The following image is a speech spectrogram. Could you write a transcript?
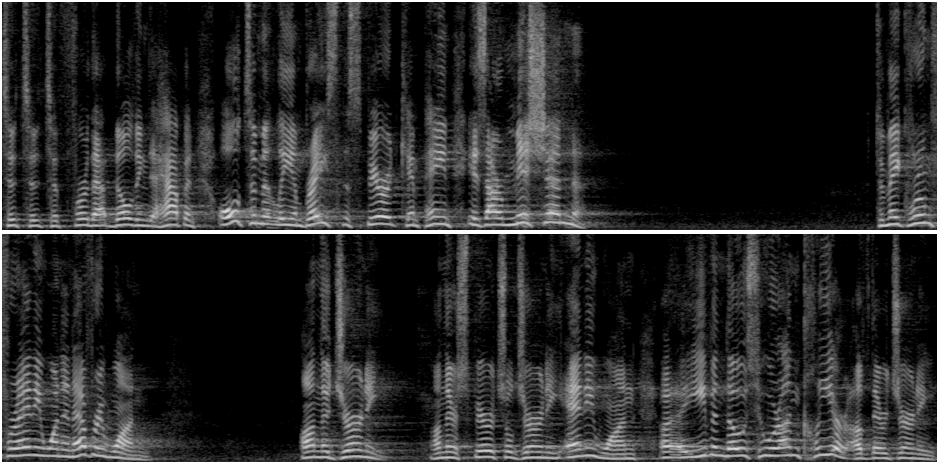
to, to, to, for that building to happen. Ultimately, Embrace the Spirit campaign is our mission to make room for anyone and everyone on the journey, on their spiritual journey, anyone, uh, even those who are unclear of their journey,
